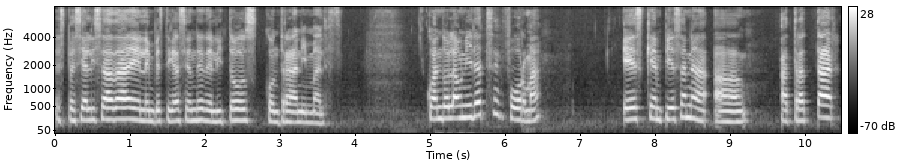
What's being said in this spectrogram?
especializada en la investigación de delitos contra animales. Cuando la unidad se forma, es que empiezan a a tratar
